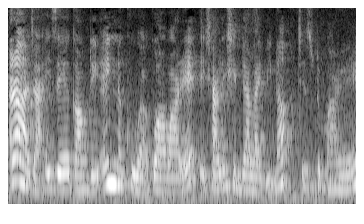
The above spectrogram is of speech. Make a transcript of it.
အဲ့ဒါကြ excel accounting အဲ့နှစ်ခုကကွာပါတယ်တခြားလေးရှင်းပြလိုက်ပြီเนาะကျေးဇူးတင်ပါတယ်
